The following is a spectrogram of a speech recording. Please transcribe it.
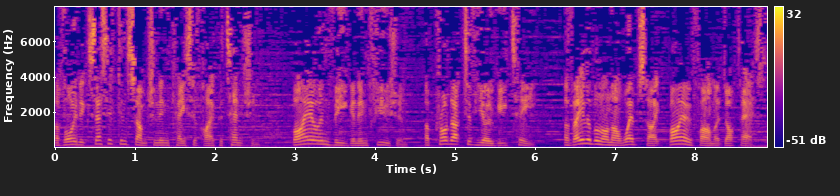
Avoid excessive consumption in case of hypertension. Bio and Vegan Infusion, a product of Yogi Tea. Available on our website biopharma.s.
